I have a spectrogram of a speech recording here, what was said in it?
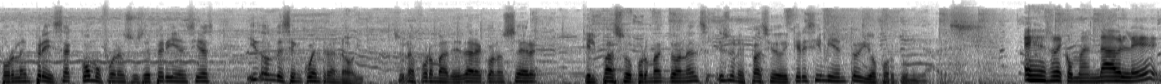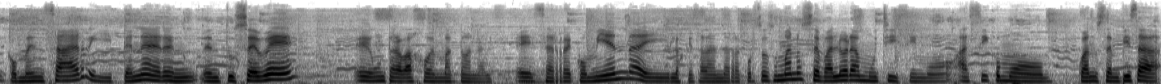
por la empresa, cómo fueron sus experiencias y dónde se encuentran hoy. Es una forma de dar a conocer que el paso por McDonald's es un espacio de crecimiento y oportunidades. Es recomendable comenzar y tener en, tu CV eh, un trabajo en McDonald's. Eh, se recomienda y los que saben de recursos humanos se valora muchísimo, así como cuando se empieza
